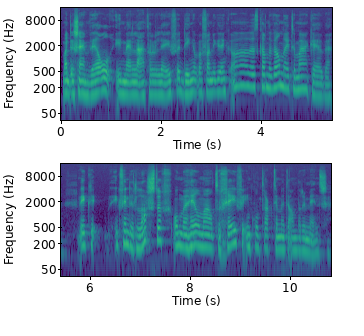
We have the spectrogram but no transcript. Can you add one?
Maar er zijn wel in mijn latere leven dingen waarvan ik denk, oh, dat kan er wel mee te maken hebben. Ik, ik vind het lastig om me helemaal te geven in contacten met andere mensen.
